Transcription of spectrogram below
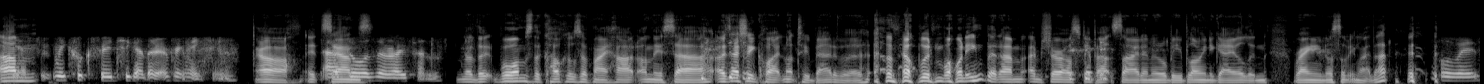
Um, yes, we cook food together every meeting. Oh, it Our sounds doors are open. no, that warms the cockles of my heart on this. Uh, it's actually quite not too bad of a, a Melbourne morning, but um, I'm sure I'll step outside and it'll be blowing a gale and raining or something like that. Always.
